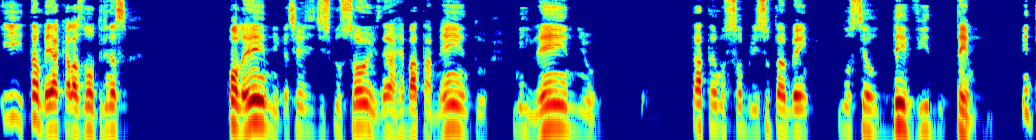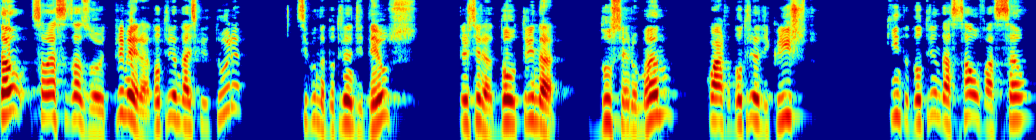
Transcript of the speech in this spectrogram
E também aquelas doutrinas polêmicas, cheias de discussões, né, arrebatamento, milênio. Tratamos sobre isso também no seu devido tempo. Então, são essas as oito. Primeira, a doutrina da Escritura. Segunda, a doutrina de Deus. Terceira, a doutrina do ser humano. Quarta, a doutrina de Cristo. Quinta, a doutrina da salvação.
